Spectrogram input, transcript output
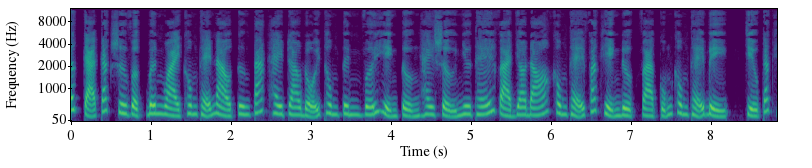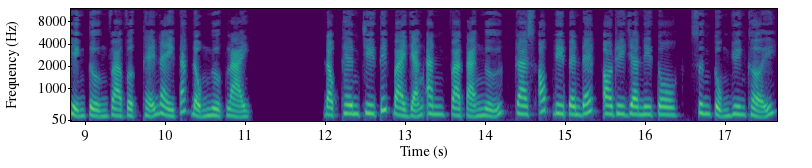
tất cả các sư vật bên ngoài không thể nào tương tác hay trao đổi thông tin với hiện tượng hay sự như thế và do đó không thể phát hiện được và cũng không thể bị chịu các hiện tượng và vật thể này tác động ngược lại. Đọc thêm chi tiết bài giảng Anh và tạng ngữ Rise of Dependent Originito, xưng tụng duyên khởi,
